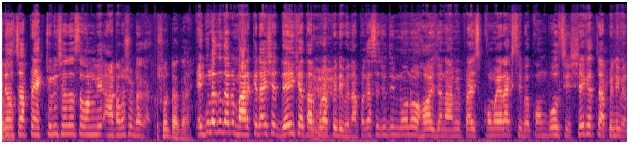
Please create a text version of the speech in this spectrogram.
এটা হচ্ছে আপনার একচল্লিশ সাইজ আছে অনলি আঠারোশো টাকা। টাকায় এগুলো কিন্তু আপনি মার্কেটে এসে দেখে তারপর আপনি নেবেন। আপনার কাছে যদি মনে হয় যে না আমি প্রাইস কমায় রাখছি বা কম বলছি সেক্ষেত্রে আপনি নেবেন।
